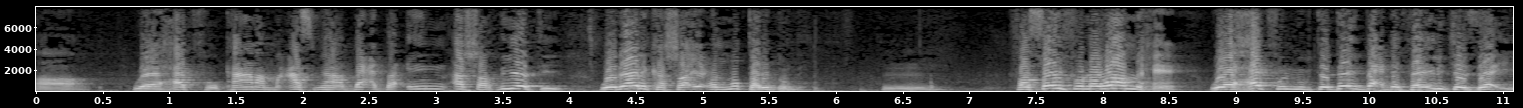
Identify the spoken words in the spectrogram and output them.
waa. Waa xadfu kaana maca smiha bacda in ashardiyati wadalika shaa'icun mutaridun fa sayfuna waa maxee waa xadfu lmubtada'i bacda faa'il jazaa'i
